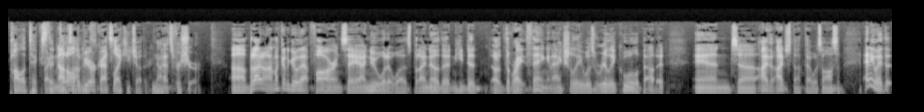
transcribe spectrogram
politics Right, that not all the bureaucrats like each other. No. That's for sure. Uh, but I don't. I'm not going to go that far and say I knew what it was, but I know that he did uh, the right thing and actually was really cool about it. And uh, I, I just thought that was awesome. Anyway, the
